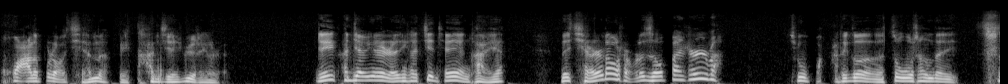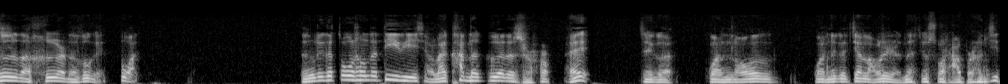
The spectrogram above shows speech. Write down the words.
花了不少钱呢，给看监狱这个人。哎，看监狱的人，你看见钱眼开呀，那钱到手了之后办事吧，就把这个周生的吃的喝的都给断了。等这个周生的弟弟想来看他哥的时候，哎，这个管牢管这个监牢的人呢，就说啥不让进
